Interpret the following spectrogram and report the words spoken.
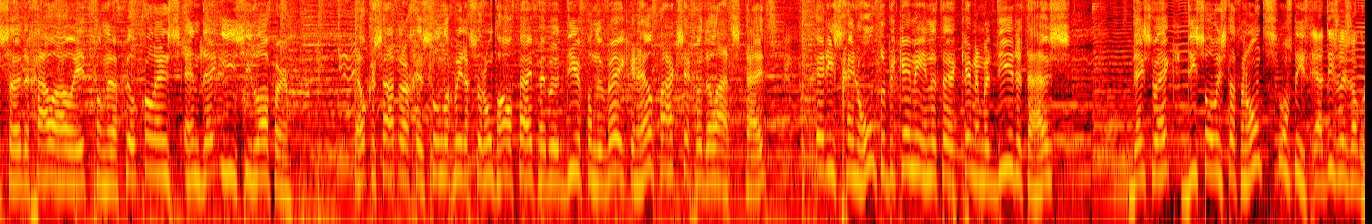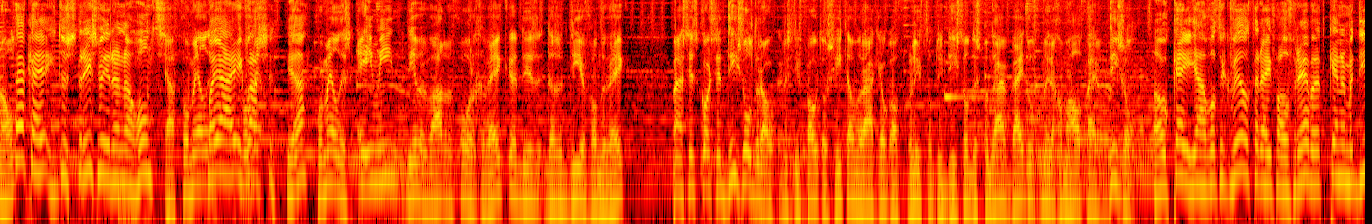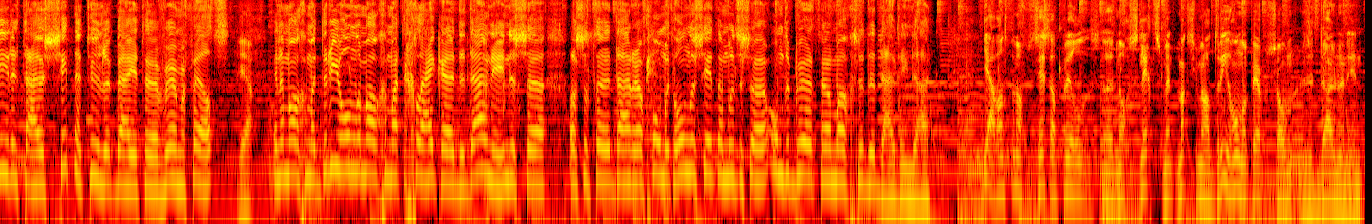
Was eh, de gouden hit van eh, Phil Collins en The Easy Lover. Elke zaterdag en zondagmiddag zo rond half vijf hebben we het dier van de week. En heel vaak zeggen we de laatste tijd... er is geen hond te bekennen in het uh, Kennemer Dierenthuis. Deze week, Diesel, is dat een hond of niet? Ja, Diesel is ook een hond. Oké, dus er is weer een uh, hond. Ja, formeel, maar ja, ik formeel, was... Ja? Formeel is Amy, die hebben, we hadden we vorige week. Uh, die is, dat is het dier van de week. Maar sinds kort zit Diesel er ook. En als je die foto ziet, dan raak je ook al verliefd op die Diesel. Dus vandaar, wij doen vanmiddag om half vijf Diesel. Oké, okay, ja, wat ik wil het er even over hebben. Het Kennen met Dieren thuis zit natuurlijk bij het uh, Wurmerveld. Ja. En dan mogen maar drie honden mogen maar tegelijk uh, de duinen in. Dus uh, als het daar vol met honden zit, dan moeten ze om de beurt mogen ze de duinen in daar. Ja, want vanaf 6 april nog slechts met maximaal 300 per persoon de duinen in.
